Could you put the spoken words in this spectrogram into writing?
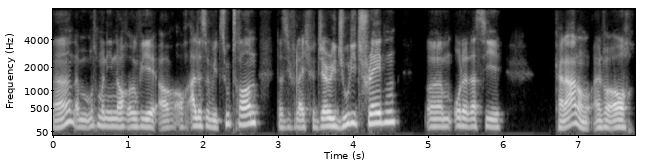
Ja, da muss man ihnen auch irgendwie auch, auch alles irgendwie zutrauen, dass sie vielleicht für Jerry Judy traden ähm, oder dass sie, keine Ahnung, einfach auch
